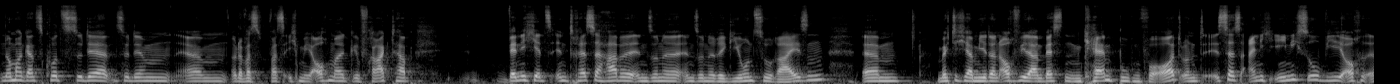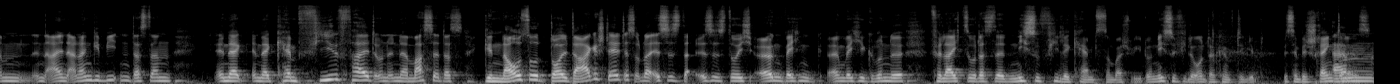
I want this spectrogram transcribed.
nochmal ganz kurz zu, der, zu dem, ähm, oder was, was ich mir auch mal gefragt habe, wenn ich jetzt Interesse habe, in so eine, in so eine Region zu reisen, ähm, möchte ich ja mir dann auch wieder am besten ein Camp buchen vor Ort. Und ist das eigentlich ähnlich so wie auch ähm, in allen anderen Gebieten, dass dann in der, in der Camp-Vielfalt und in der Masse das genauso doll dargestellt ist? Oder ist es, ist es durch irgendwelchen, irgendwelche Gründe vielleicht so, dass es nicht so viele Camps zum Beispiel gibt und nicht so viele Unterkünfte gibt? Ein bisschen beschränkter ähm, ist?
